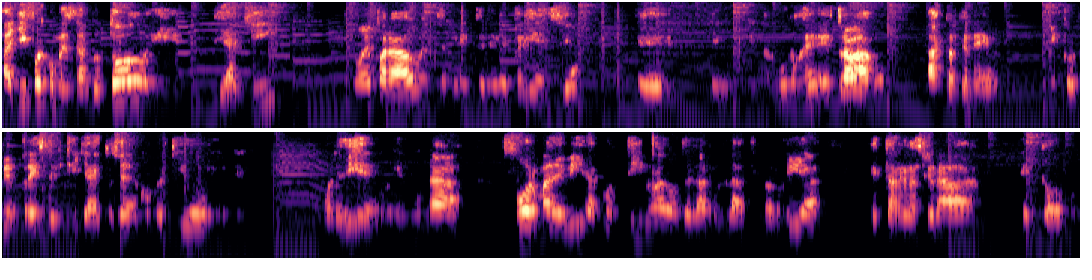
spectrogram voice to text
allí fue comenzando todo y de allí no he parado en, tener experiencia eh, en, algunos eh, trabajos hasta tener mi propia empresa y que ya esto se haya convertido, como le dije, en una forma de vida continua donde la, tecnología está relacionada en todo momento.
